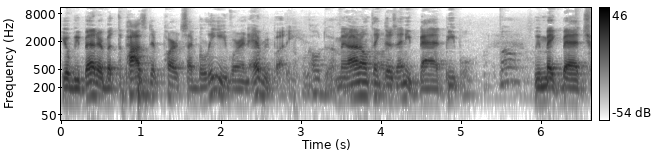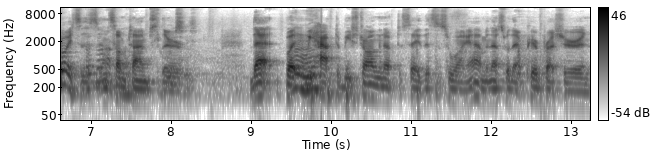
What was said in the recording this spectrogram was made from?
you'll be better. But the positive parts, I believe, are in everybody. No I mean, I don't think there's any bad people. Well, We make bad choices, and sometimes they're Choices. that. But we mm-hmm. have to be strong enough to say this is who I am, and that's where that peer pressure and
